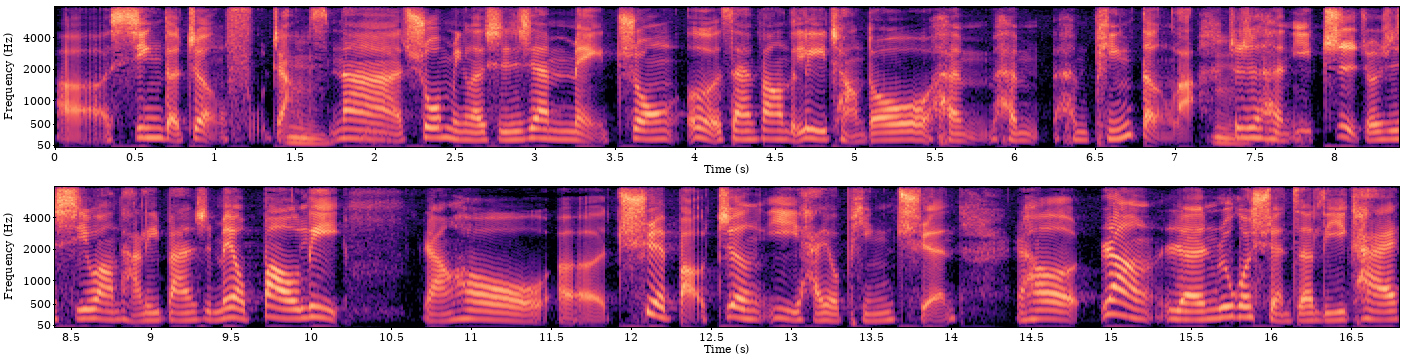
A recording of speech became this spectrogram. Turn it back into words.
呃，新的政府这样子，那说明了其实现在美中俄三方的立场都很很很平等啦，就是很一致，就是希望塔利班是没有暴力，然后呃确保正义还有平权，然后让人如果选择离开，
